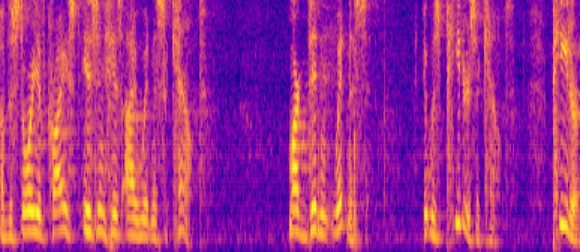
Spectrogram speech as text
of the story of Christ isn't his eyewitness account. Mark didn't witness it, it was Peter's account. Peter,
